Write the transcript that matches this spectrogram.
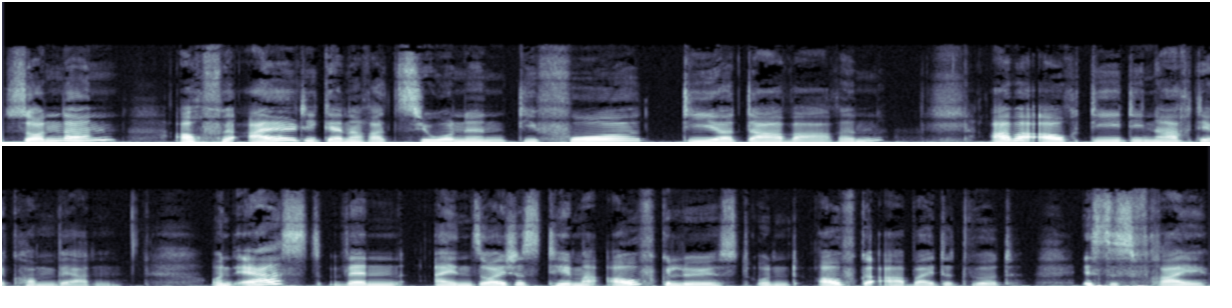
sondern auch für all die Generationen, die vor dir da waren, aber auch die, die nach dir kommen werden. Und erst wenn ein solches Thema aufgelöst und aufgearbeitet wird, ist es frei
